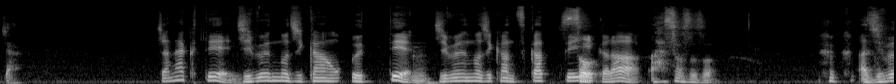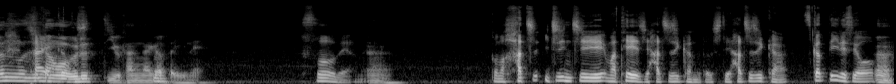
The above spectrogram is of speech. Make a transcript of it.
じゃん。じゃなくて、うん自分の時間を売って、うん自分の時間使っていいから、あ、そうそうそう。あ、自分の時間を売るっていう考え方いいね。そうだよね。うん。この8、1日、まあ定時8時間だとして、8時間使っていいですよ。うん。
